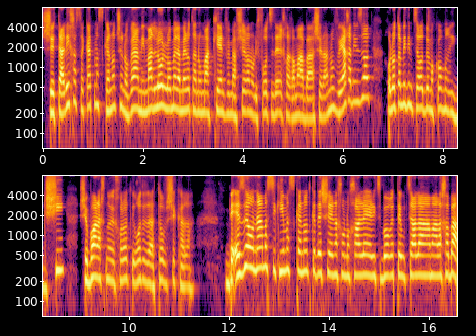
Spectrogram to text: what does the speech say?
שתהליך הסקת מסקנות שנובע ממה לא, לא מלמד אותנו מה כן ומאפשר לנו לפרוץ דרך לרמה הבאה שלנו, ויחד עם זאת, אנחנו לא תמיד נמצאות במקום רגשי שבו אנחנו יכולות לראות את הטוב שקרה. באיזה עונה מסיקים מסקנות כדי שאנחנו נוכל אה, לצבור את תאוצה למהלך הבא?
